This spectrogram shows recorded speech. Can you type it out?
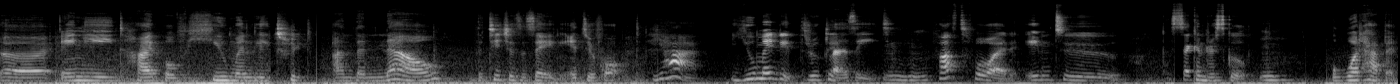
uh, any type of humanly treat, and then now the teachers are saying it's your fault. Yeah. You made it through class 8 Mm-hmm. Fast forward into secondary school. Mm-hmm. What happened?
